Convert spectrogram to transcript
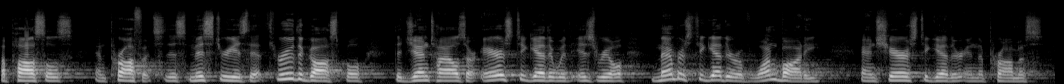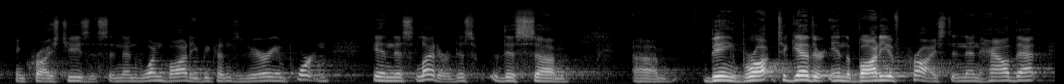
apostles and prophets. This mystery is that through the gospel, the Gentiles are heirs together with Israel, members together of one body, and shares together in the promise in Christ Jesus. And then one body becomes very important in this letter, this, this um, um, being brought together in the body of Christ, and then how that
